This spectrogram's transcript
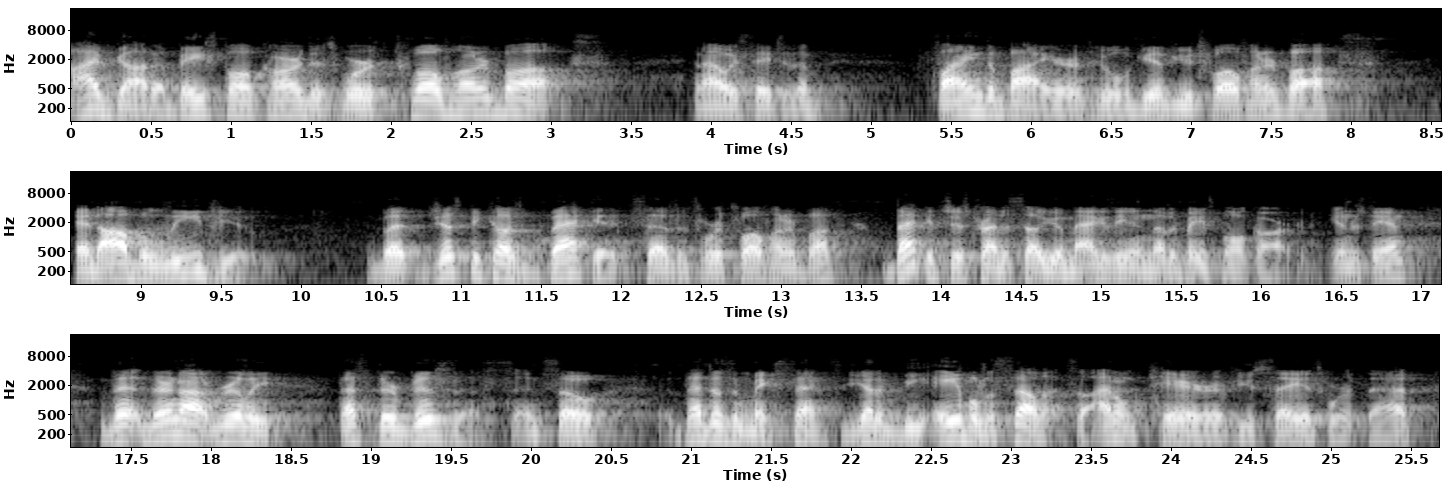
I've got a baseball card that's worth 1200 bucks. And I always say to them, find the buyer who will give you 1200 bucks and I'll believe you. But just because Beckett says it's worth 1200 bucks, Beckett's just trying to sell you a magazine and another baseball card. You understand? They're not really, that's their business. And so that doesn't make sense. You got to be able to sell it. So I don't care if you say it's worth that.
